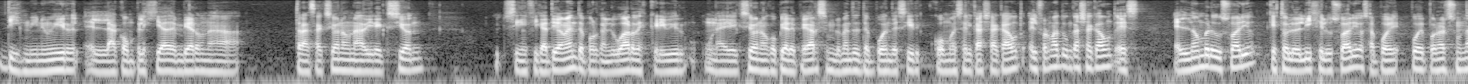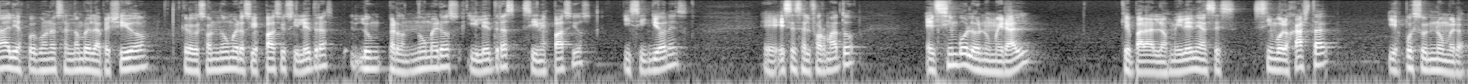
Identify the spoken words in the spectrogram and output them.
disminuir la complejidad de enviar una transacción a una dirección significativamente porque en lugar de escribir una dirección o copiar y pegar simplemente te pueden decir cómo es el cache account. El formato de un cache account es el nombre de usuario, que esto lo elige el usuario, o sea, puede, puede ponerse un alias, puede ponerse el nombre el apellido, creo que son números y espacios y letras, perdón, números y letras sin espacios y sin guiones. Eh, ese es el formato. El símbolo numeral, que para los millennials es símbolo hashtag y después un número.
